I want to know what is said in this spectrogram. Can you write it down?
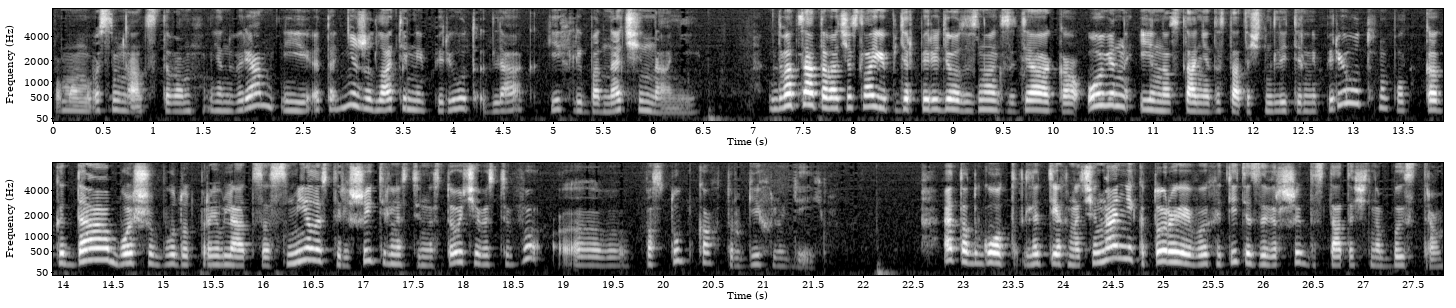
по-моему, 18 января. И это нежелательный период для каких-либо начинаний. 20 числа Юпитер перейдет в знак зодиака Овен и настанет достаточно длительный период, ну, когда больше будут проявляться смелость, решительность и настойчивость в поступках других людей. Этот год для тех начинаний, которые вы хотите завершить достаточно быстро.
